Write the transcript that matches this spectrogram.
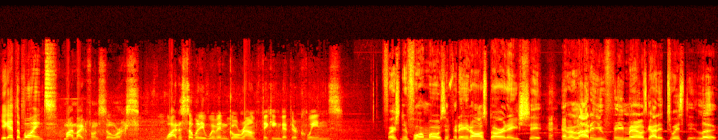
you get the point My microphone still works. Why do so many women go around thinking that they're queens? First and foremost, if it ain't all star, it ain't shit. And a lot of you females got it twisted. Look,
